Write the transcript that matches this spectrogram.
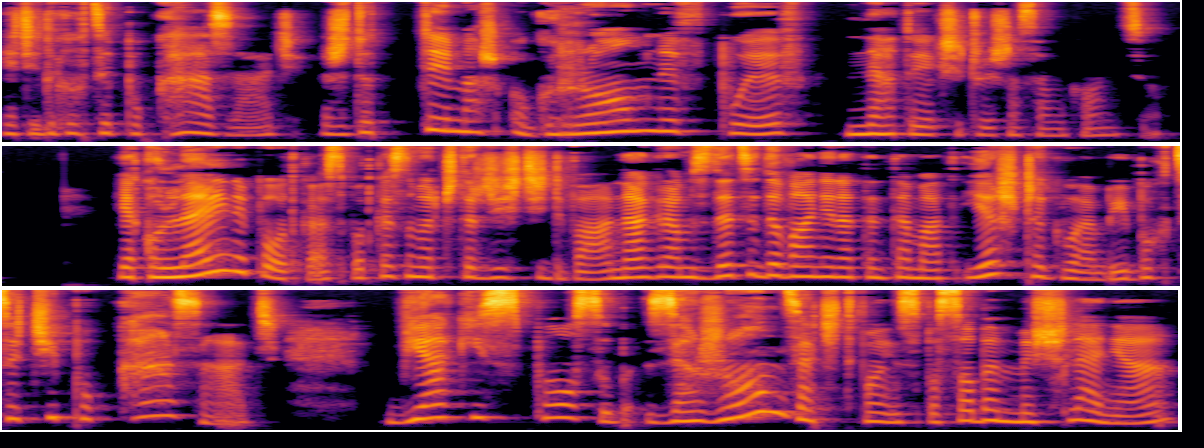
Ja Ci tylko chcę pokazać, że to Ty masz ogromny wpływ na to, jak się czujesz na samym końcu. Ja kolejny podcast, podcast numer 42, nagram zdecydowanie na ten temat jeszcze głębiej, bo chcę Ci pokazać, w jaki sposób zarządzać Twoim sposobem myślenia,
